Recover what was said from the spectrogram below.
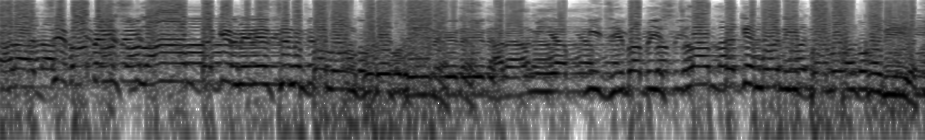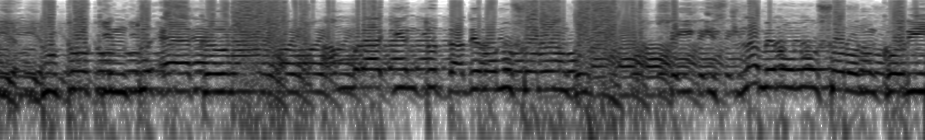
তারা যেভাবে ইসলামটাকে মেনেছেন, পালন করেছেন। আর আমি, আপনি যেভাবে ইসলামটাকে মানি, পালন করি, দুটো কিন্তু এক নয়। কিন্তু তাদের অনুসরণ সেই ইসলামের অনুসরণ করি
